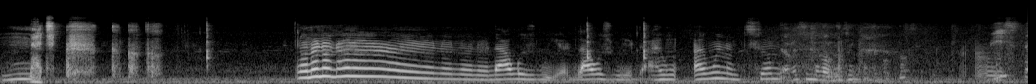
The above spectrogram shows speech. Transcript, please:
Magic. No, no, no, no, no, no, no, no, no, That was weird. That was weird. I, I went on some. ¿Viste?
